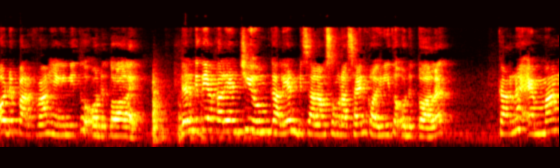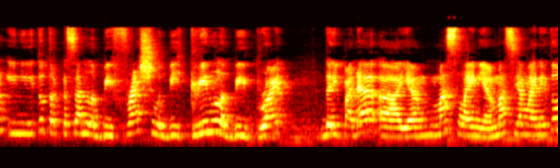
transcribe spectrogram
eau de parfum yang ini tuh eau de toilette. Dan ketika kalian cium, kalian bisa langsung rasain kalau ini tuh eau de toilette karena emang ini itu terkesan lebih fresh, lebih green, lebih bright daripada uh, yang mas lainnya. Mas yang lain itu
